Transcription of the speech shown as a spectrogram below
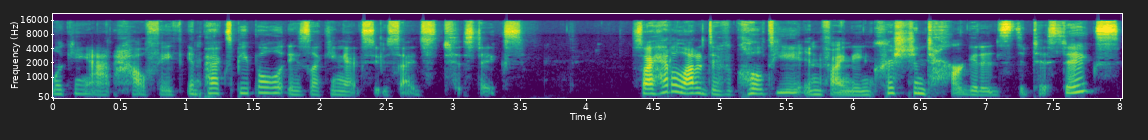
looking at how faith impacts people is looking at suicide statistics. So I had a lot of difficulty in finding Christian targeted statistics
